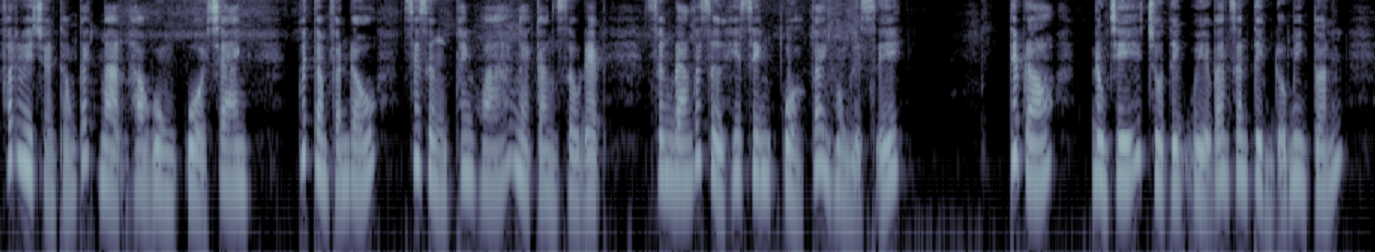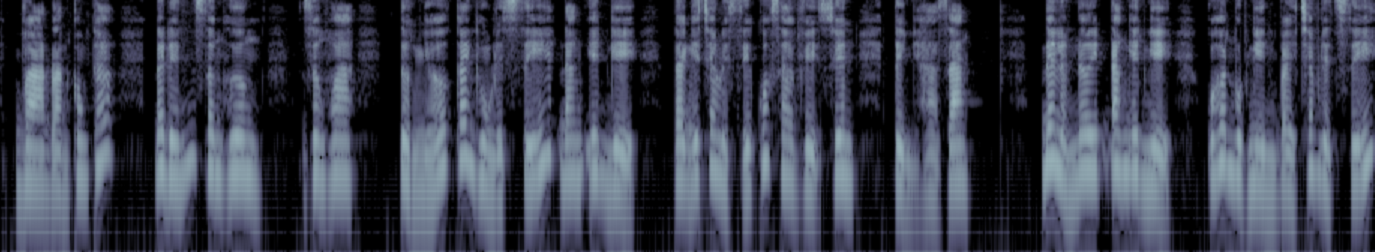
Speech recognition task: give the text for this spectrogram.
phát huy truyền thống cách mạng hào hùng của cha anh, quyết tâm phấn đấu xây dựng Thanh Hóa ngày càng giàu đẹp, xứng đáng với sự hy sinh của các anh hùng liệt sĩ. Tiếp đó, đồng chí Chủ tịch Ủy ban dân tỉnh Đỗ Minh Tuấn và đoàn công tác đã đến dân hương, dân hoa tưởng nhớ các anh hùng liệt sĩ đang yên nghỉ tại nghĩa trang liệt sĩ quốc gia Vị Xuyên, tỉnh Hà Giang. Đây là nơi đang yên nghỉ của hơn 1.700 liệt sĩ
